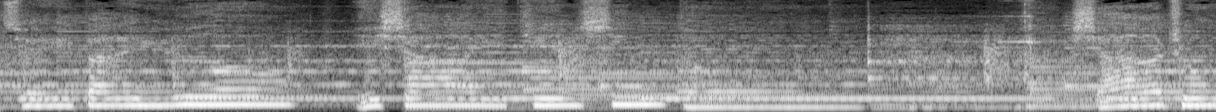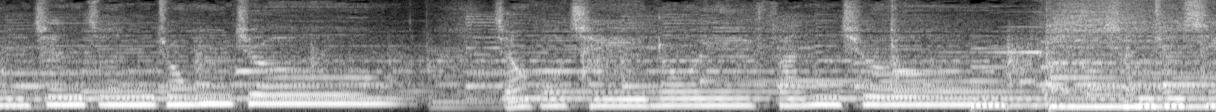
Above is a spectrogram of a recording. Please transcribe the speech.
地下一天星斗，夏中剑尊重酒，江湖起落一番秋。山川醒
